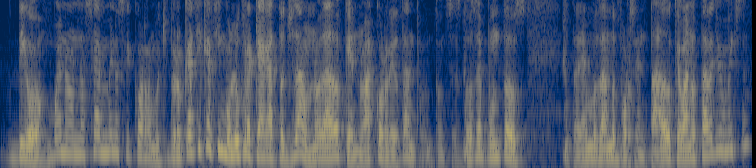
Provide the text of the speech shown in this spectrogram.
digo, bueno, no sé, a menos que corra mucho, pero casi, casi involucra que haga touchdown, ¿no? Dado que no ha corrido tanto. Entonces, 12 puntos estaríamos dando por sentado que va a anotar Joe Mixon.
